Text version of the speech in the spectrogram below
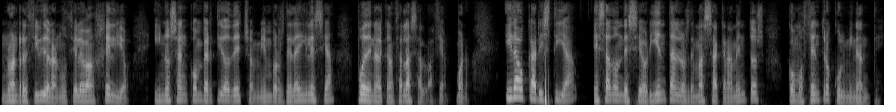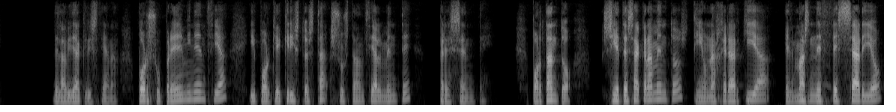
no han recibido el anuncio del Evangelio y no se han convertido de hecho en miembros de la Iglesia, pueden alcanzar la salvación. Bueno, y la Eucaristía es a donde se orientan los demás sacramentos como centro culminante de la vida cristiana, por su preeminencia y porque Cristo está sustancialmente presente. Por tanto, siete sacramentos, tiene una jerarquía, el más necesario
